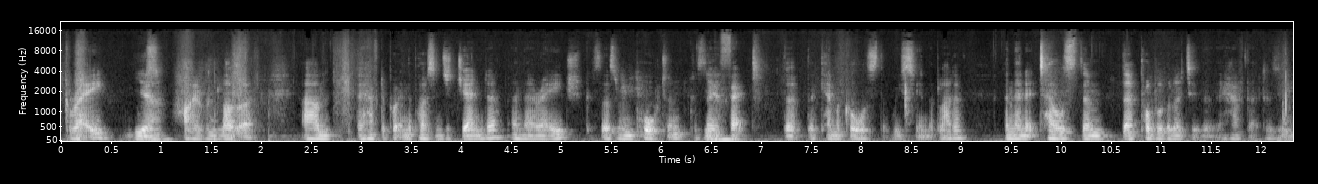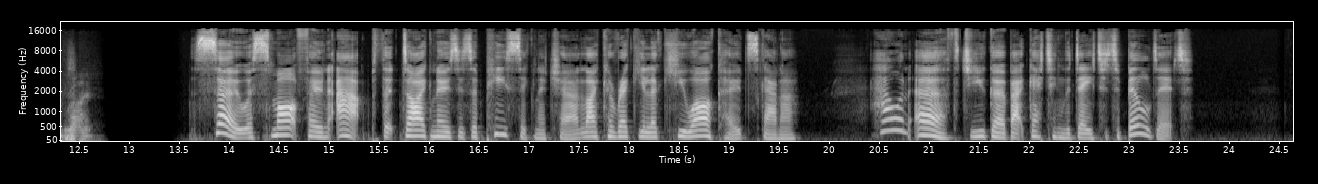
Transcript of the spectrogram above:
grey, Yeah. higher and lower. Um, they have to put in the person's gender and their age because those are important because they Yeah. affect the, the chemicals that we see in the bladder. And then it tells them the probability that they have that disease. Right. So, a smartphone app that diagnoses a P signature like a regular QR code scanner. How on earth do you go about getting the data to build it?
